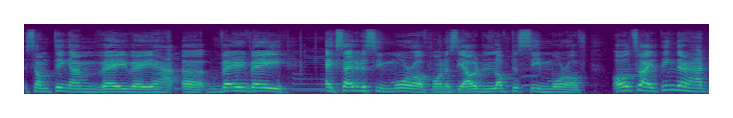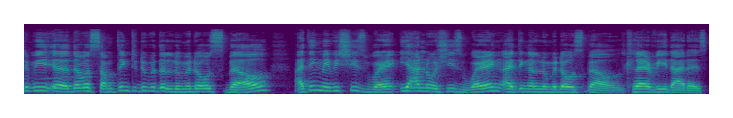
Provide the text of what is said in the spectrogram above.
something I'm very, very, uh, very, very excited to see more of, honestly. I would love to see more of. Also, I think there had to be, uh, there was something to do with the Lumidouce bell. I think maybe she's wearing, yeah, no, she's wearing, I think, a Lumidouce bell. Clervie, that is.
